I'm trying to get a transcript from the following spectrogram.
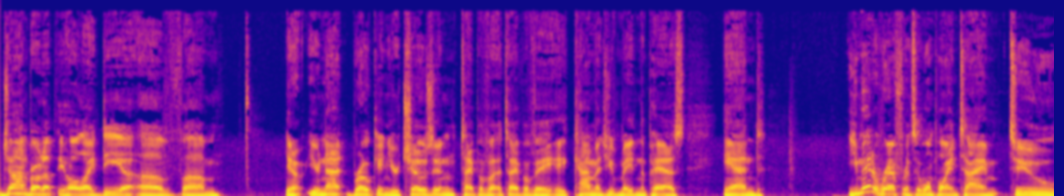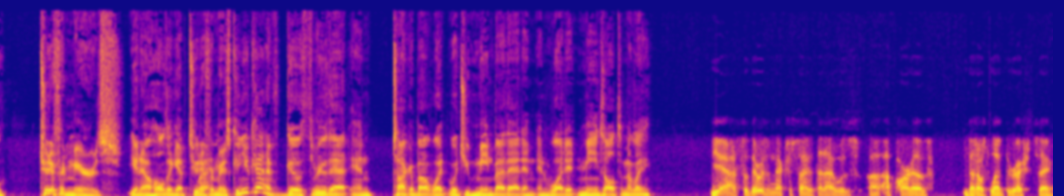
John brought up the whole idea of, um, you know, you're not broken, you're chosen type of a type of a, a comment you've made in the past, and you made a reference at one point in time to two different mirrors. You know, holding up two Right. different mirrors. Can you kind of go through that and talk about what what you mean by that and, and what it means ultimately? Yeah, so there was an exercise that I was uh, a part of, that I was led through, I should say,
